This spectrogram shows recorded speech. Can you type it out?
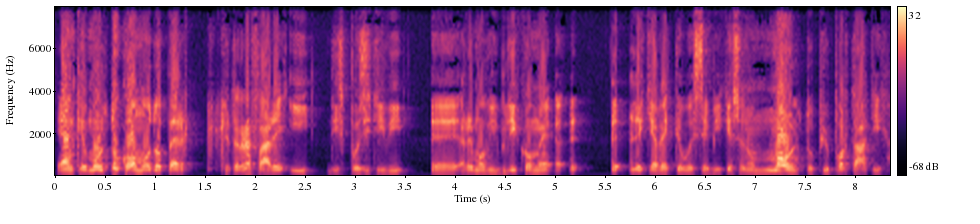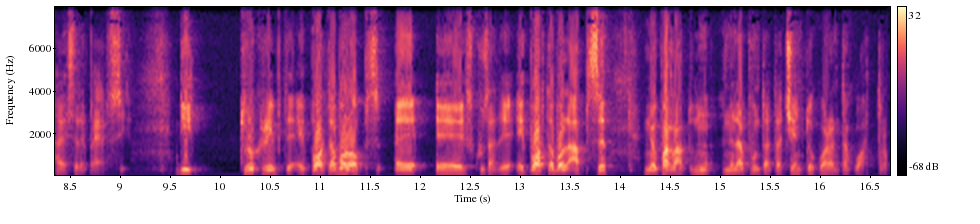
È anche molto comodo per crittografare i dispositivi eh, removibili come eh, eh le chiavette USB che sono molto più portati a essere persi. Di TrueCrypt e Portable Apps, e, eh, scusate, e Portable Apps ne ho parlato n- nella puntata 144.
